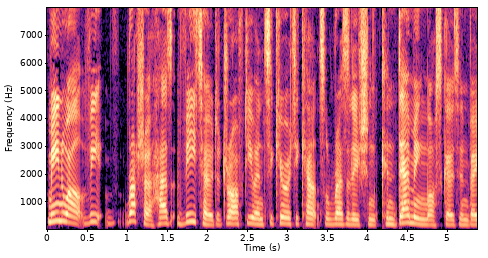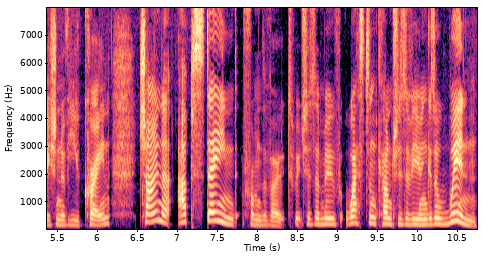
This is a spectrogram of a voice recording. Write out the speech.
Meanwhile, v- Russia has vetoed a draft UN Security Council resolution condemning Moscow's invasion of Ukraine. China abstained from the vote, which is a move Western countries are viewing as a win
